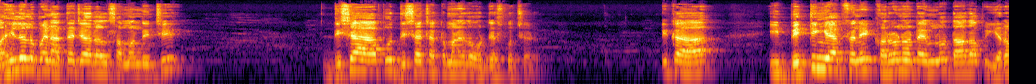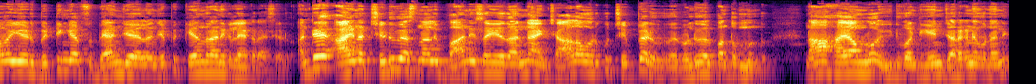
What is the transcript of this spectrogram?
మహిళలపైన అత్యాచారాలకు సంబంధించి దిశ యాప్ దిశ చట్టం అనేది ఒకటి తీసుకొచ్చాడు. ఇక ఈ బెట్టింగ్ యాప్స్ అని కరోనా టైంలో దాదాపు ఇరవై ఏడు బెట్టింగ్ యాప్స్ బ్యాన్ చేయాలని చెప్పి కేంద్రానికి లేఖ రాశాడు. అంటే ఆయన చెడు వ్యసనాలు బానిస అయ్యేదాన్ని ఆయన చాలా వరకు చెప్పాడు రెండు వేల పంతొమ్మిది ముందు. నా హయాంలో ఇటువంటి ఏం జరగనివ్వనని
